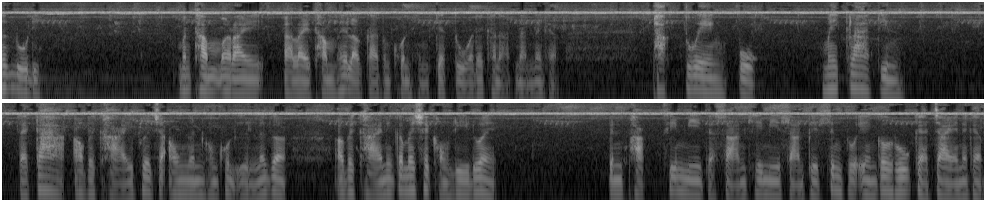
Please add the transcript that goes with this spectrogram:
นึกดูดิ มันทำอะไรอะไรทำให้เรากลายเป็นคนเห็นแก่ตัวได้ขนาดนั้นนะครับ ผักตัวเองปลูกไม่กล้ากิน แต่กล้าเอาไปขายเพื่อจะเอาเงินของคนอื่น แล้วก็เอาไปขายนี่ก็ไม่ใช่ของดีด้วย เป็นผักที่มีแต่สารเคมีสารพิษ ซึ่งตัวเองก็รู้แก่ใจนะครับ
